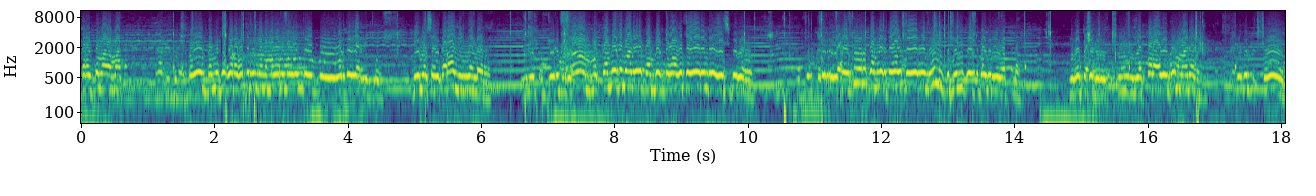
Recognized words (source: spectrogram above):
ಕರೆಕ್ಟ್ ಮಾತ ದಮಿತ ಕೊಡಕತ್ರಿ ನನ್ನ ಮಗನ ಮಗಂದು ಹೊಡೆದಾರ ಇಬ್ರು ಭೀಮಶಂಕರ ಲಿಂಗಣ್ಣರ ಕಂಪ್ಲೀಟ್ ಮಾಡಿದ್ರೆ ಕಂಪ್ಲೀಟ್ ತಗೋಕ ತಯಾರಿಲ್ರಿ ಎಸ್ ಬಿ ಇವತ್ತು. ಮಾಡ್ಯಾರ. ಹ್ಮ್.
